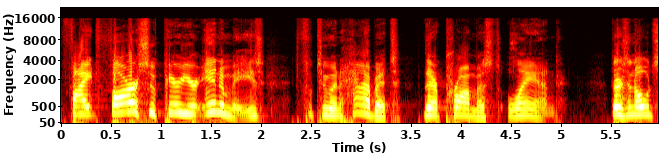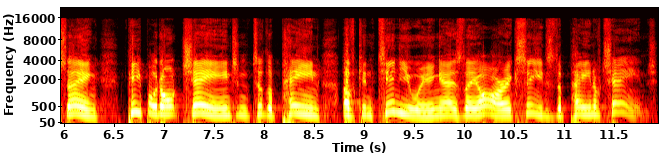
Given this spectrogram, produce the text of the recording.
fight far superior enemies to inhabit their promised land. There's an old saying people don't change until the pain of continuing as they are exceeds the pain of change.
